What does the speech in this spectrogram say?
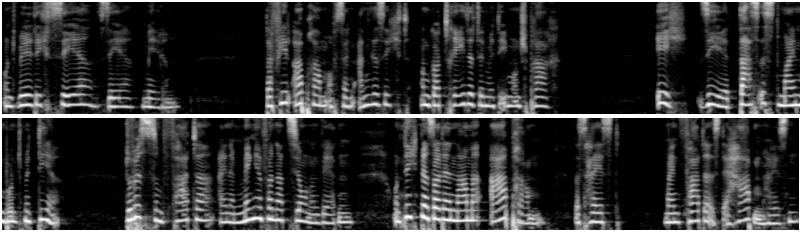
und will dich sehr, sehr mehren. Da fiel Abraham auf sein Angesicht und Gott redete mit ihm und sprach, ich sehe, das ist mein Bund mit dir. Du wirst zum Vater einer Menge von Nationen werden und nicht mehr soll der Name Abraham, das heißt, mein Vater ist erhaben heißen,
